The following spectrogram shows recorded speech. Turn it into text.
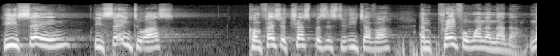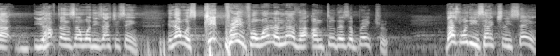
he's saying, he's saying to us, confess your trespasses to each other and pray for one another. Now, you have to understand what he's actually saying. In other words, keep praying for one another until there's a breakthrough. That's what he's actually saying.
